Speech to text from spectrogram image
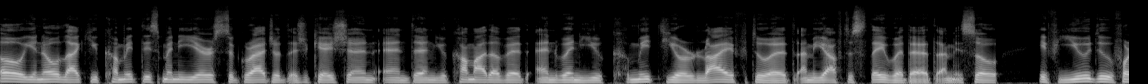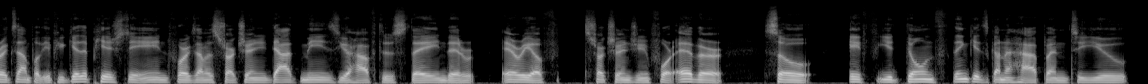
oh you know like you commit this many years to graduate education and then you come out of it and when you commit your life to it i mean you have to stay with it i mean so if you do for example if you get a phd in for example structural engineering that means you have to stay in the area of structural engineering forever so if you don't think it's going to happen to you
